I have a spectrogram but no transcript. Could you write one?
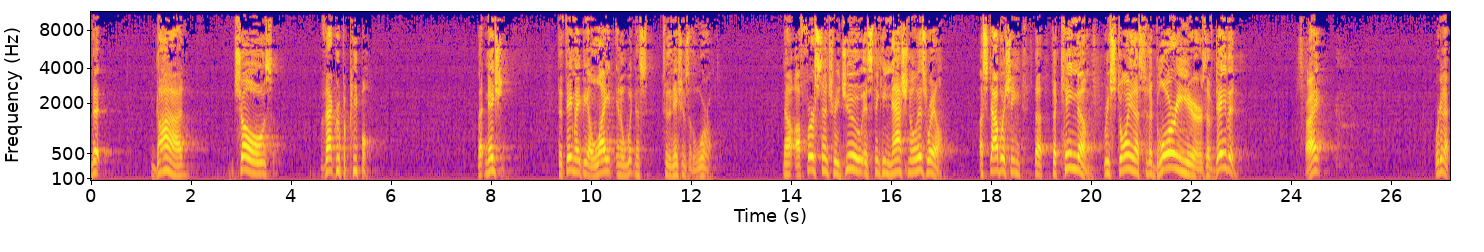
That God chose that group of people, that nation, that they might be a light and a witness to the nations of the world. Now, a first century Jew is thinking national Israel establishing the, the kingdom, restoring us to the glory years of David. Right? We're gonna,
